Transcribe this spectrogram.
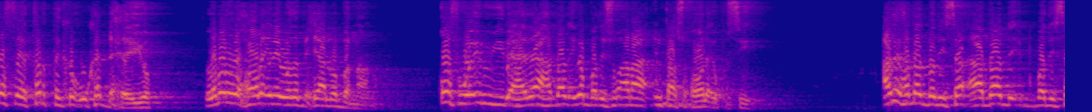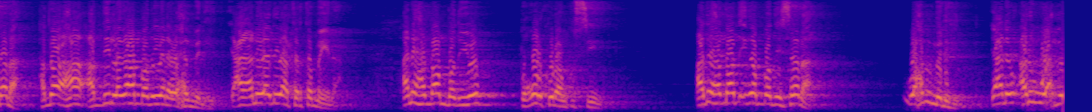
qof ee tartanka uu ka dhaxeeyo labaduba xoole inay wada bixiyaan ma bannaano. Qof waa inuu yidhaahdaa haddaad iga badiso anaa intaas xoole e ku siin adig haddaad badisana haddii lagaa badiyana waxba melihid yani aniga adigaa tartamayna. Ani haddaan badiyo boqol kunaan ku siin. Adig haddaad iga badisana waxba melihid yani anigu waxba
